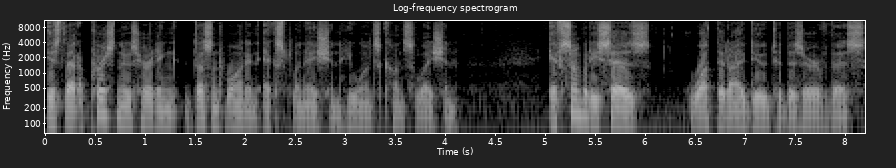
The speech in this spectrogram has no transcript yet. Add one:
is that a person who's hurting doesn't want an explanation, he wants consolation. If somebody says, What did I do to deserve this?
